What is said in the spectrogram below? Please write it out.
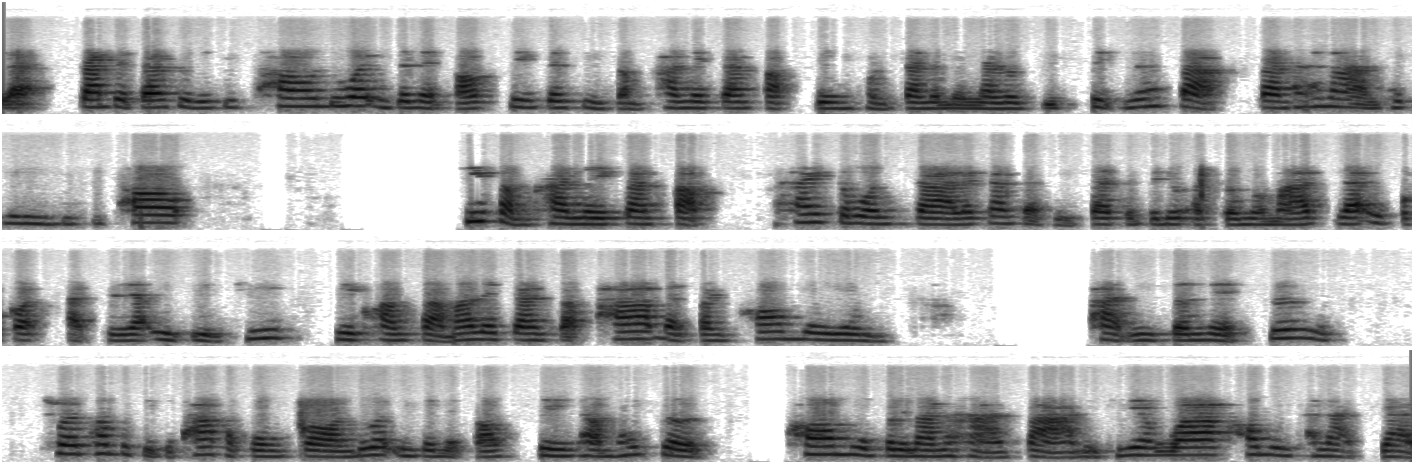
และ การเปลี่ยนแปลงสู่ดิจิทัลด้วย Internet of Things เป็นสิ่งสำคัญในการปรับปรุงผลการดำเนินงานโลจิสติก เนื่องจากการพัฒนาเทคโนโลยีดิจิทัล ที่สำคัญในการปรับให้กระบวนการและการตัดสินใจเป็นไปโดยอัตโนมัติ และอุปกรณ์อัจฉริยะอื่น ๆ ที่มีความสามารถในการจับภาพแบ่งปันข้อมูล ผ่านอินเทอร์เน็ต ซึ่งช่วยเพิ่มประสิทธิภาพขององค์กรด้วย Internet of Things ทำให้เกิดข้อมูลปริมาณมหาศาลหรือที่เรียกว่าข้อมูลขนาดใหญ่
